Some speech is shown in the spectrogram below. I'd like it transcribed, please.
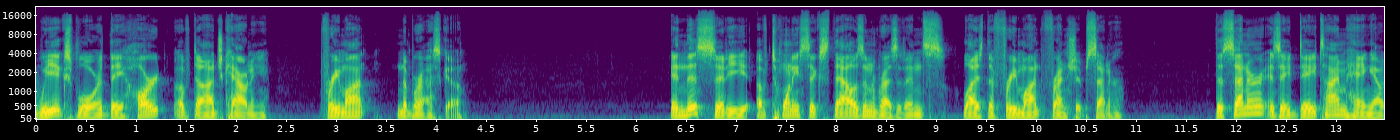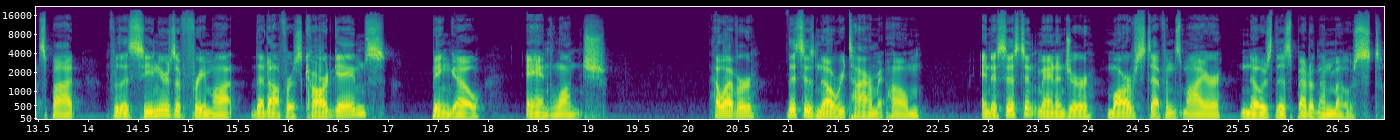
we explored the heart of Dodge County, Fremont, Nebraska. In this city of 26,000 residents lies the Fremont Friendship Center. The center is a daytime hangout spot for the seniors of Fremont that offers card games, bingo, and lunch. However, this is no retirement home, and assistant manager Marv Steffensmeier knows this better than most.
